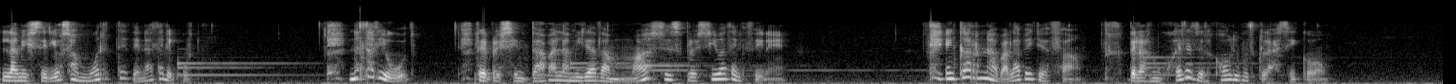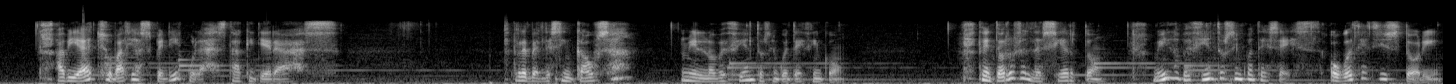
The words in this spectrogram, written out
La misteriosa muerte de Natalie Wood. Natalie Wood representaba la mirada más expresiva del cine. Encarnaba la belleza de las mujeres del Hollywood clásico. Había hecho varias películas taquilleras. Rebelde sin causa, 1955. Centauros del desierto, 1956. O West Story,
